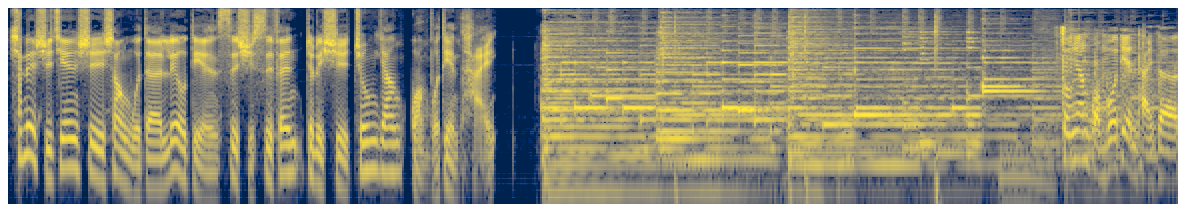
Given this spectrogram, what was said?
现在时间是上午的六点四十四分，这里是中央广播电台。中央广播电台的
